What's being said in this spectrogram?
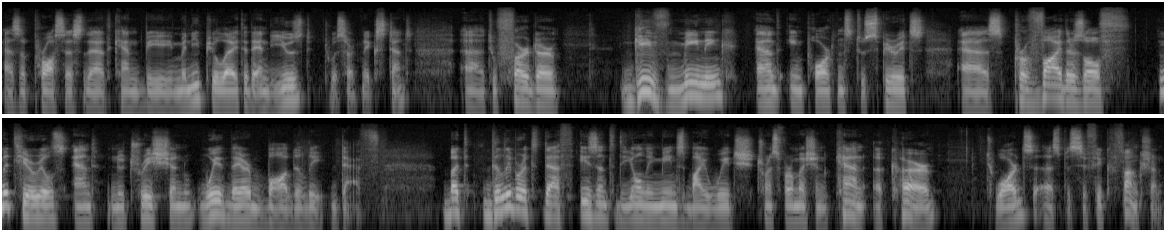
as a process that can be manipulated and used to a certain extent uh, to further give meaning and importance to spirits as providers of materials and nutrition with their bodily death. But deliberate death isn't the only means by which transformation can occur towards a specific function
